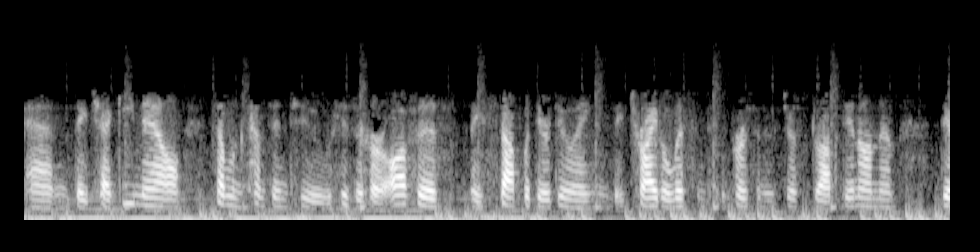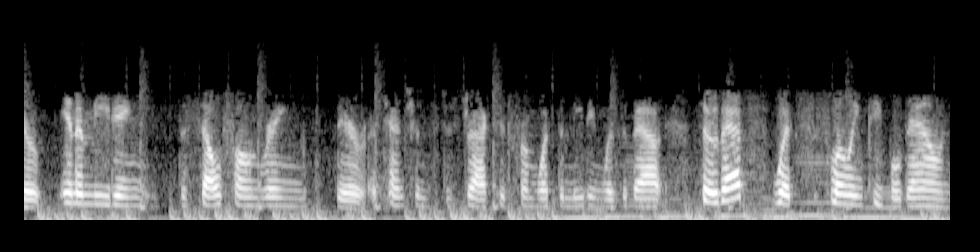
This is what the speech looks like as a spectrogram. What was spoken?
and they check email, someone comes into his or her office, they stop what they're doing, they try to listen to the person who's just dropped in on them, they're in a meeting, the cell phone rings, their attention's distracted from what the meeting was about. So that's what's slowing people down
